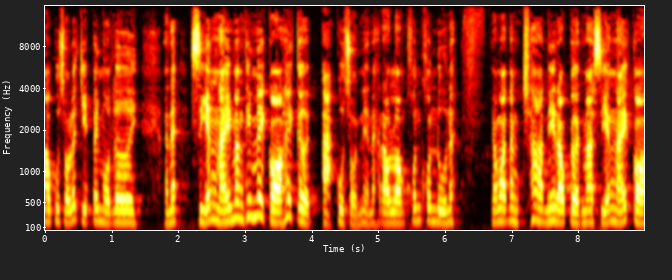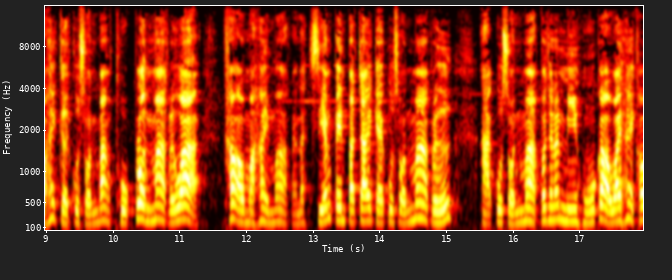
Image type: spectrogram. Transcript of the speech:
เอากุศลจิตไปหมดเลย นนะเสียงไหนบ้างที่ไม่ก่อให้เกิดอกุศลเนี่ยนะเราลองค้นคนดูนะว่าตั้งชาตินี้เราเกิดมาเสียงไหนก่อให้เกิดกุศลบ้างถูกปล้นมากหรือว่าเขาเอามาให้มากนะเสียงเป็นปัจจัยแก่กุศลมากหรืออกุศลมาก เพราะฉะนั้นมีหูก็เอาไว้ให้เขา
